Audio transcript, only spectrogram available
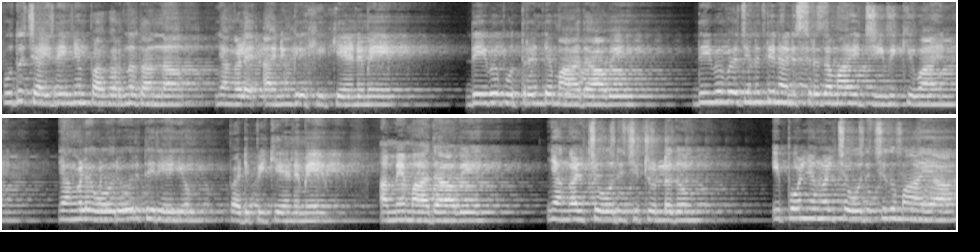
പുതു ചൈതന്യം പകർന്നു തന്ന് ഞങ്ങളെ അനുഗ്രഹിക്കണമേ. ദൈവപുത്രന്റെ മാതാവേ ദൈവവചനത്തിനനുസൃതമായി ജീവിക്കുവാൻ ഞങ്ങളെ ഓരോരുത്തരെയും പഠിപ്പിക്കണമേ. അമ്മ മാതാവേ ഞങ്ങൾ ചോദിച്ചിട്ടുള്ളതും ഇപ്പോൾ ഞങ്ങൾ ചോദിച്ചതുമായ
